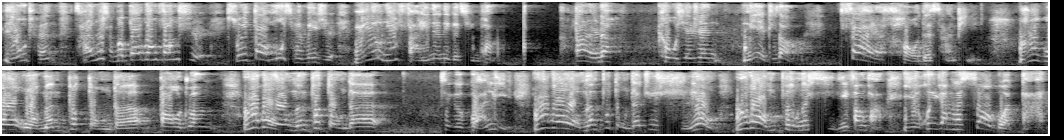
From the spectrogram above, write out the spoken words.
流程，采用什么包装方式，所以到目前为止没有你反映的那个情况。当然了，客户先生你也知道，再好的产品，如果我们不懂得包装，如果我们不懂得。这个管理，如果我们不懂得去使用，如果我们不懂得洗涤方法，也会让它效果打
